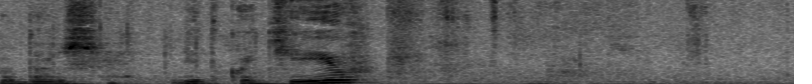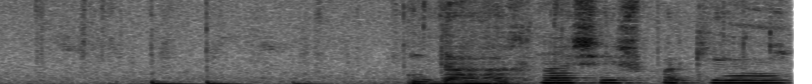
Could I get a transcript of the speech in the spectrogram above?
Подальше від котів. дах нашій шпаківні.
